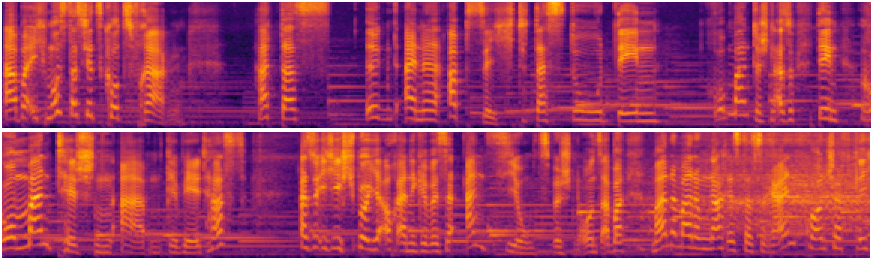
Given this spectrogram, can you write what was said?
Aber ich muss das jetzt kurz fragen. Hat das irgendeine Absicht, dass du den romantischen, also den romantischen Abend gewählt hast? Also ich, ich spüre ja auch eine gewisse Anziehung zwischen uns, aber meiner Meinung nach ist das rein freundschaftlich.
